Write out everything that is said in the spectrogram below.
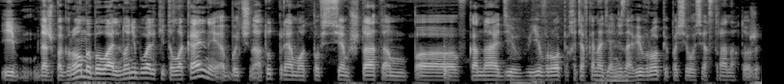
и даже погромы бывали, но они бывали какие-то локальные обычно, а тут прямо вот по всем штатам, по, в Канаде, в Европе, хотя в Канаде, я не знаю, в Европе почти во всех странах тоже,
